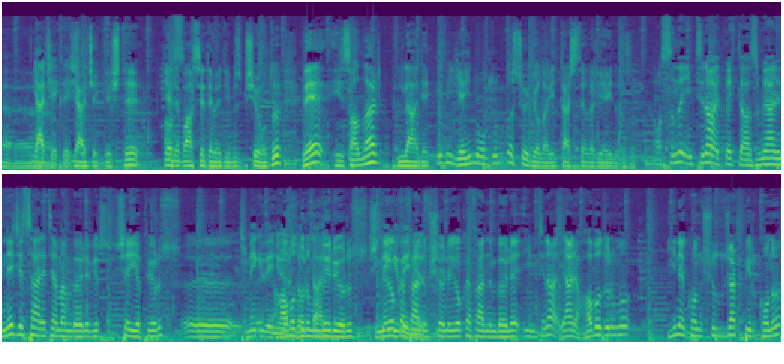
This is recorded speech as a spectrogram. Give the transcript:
e, Gerçekleşti. gerçekleşti. Gene bahsedemediğimiz bir şey oldu ve insanlar lanetli bir yayın olduğunu da söylüyorlar Interstellar yayınımızın. Aslında imtina etmek lazım. Yani ne cesaret hemen böyle bir şey yapıyoruz. Ee, Kime güveniyoruz Hava durumu Oktay? veriyoruz. İşte Kime yok efendim şöyle yok efendim böyle imtina. Yani hava durumu yine konuşulacak bir konu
